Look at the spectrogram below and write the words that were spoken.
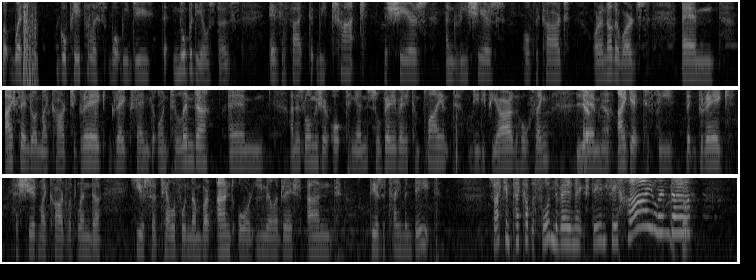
but with Go Paperless, what we do that nobody else does is the fact that we track the shares and reshares of the card. Or, in other words, um, I send on my card to Greg, Greg sends it on to Linda. Um, and as long as you're opting in, so very, very compliant, GDPR, the whole thing, Yep, um, yep. I get to see that Greg has shared my card with Linda. Here's her telephone number and or email address, and there's a time and date. So I can pick up the phone the very next day and say, "Hi, Linda." So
